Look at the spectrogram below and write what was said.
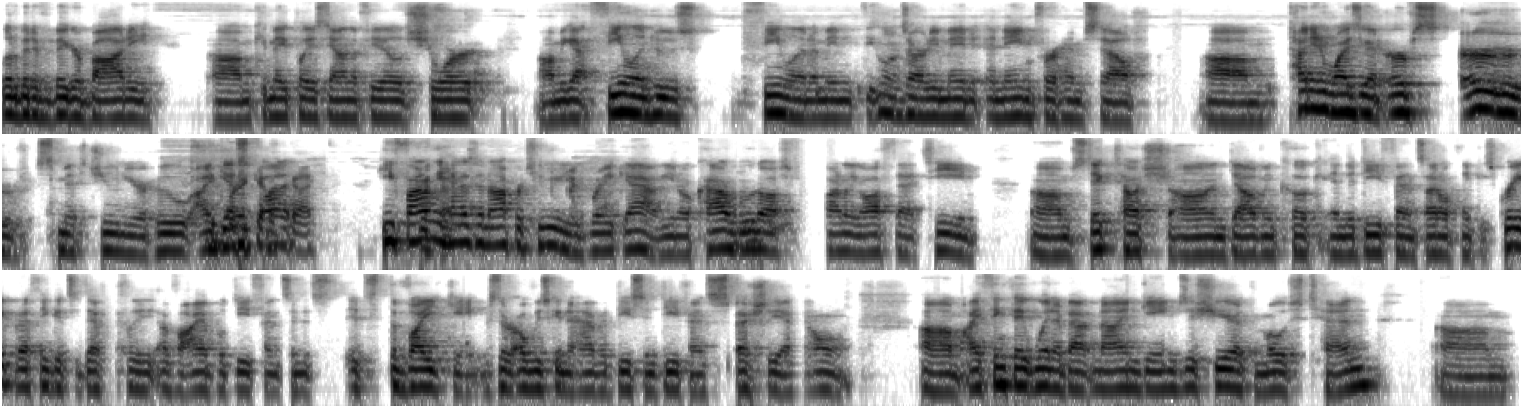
little bit of a bigger body, um, can make plays down the field, short. Um, you got Thielen, who's Thielen. I mean, Thielen's already made a name for himself. Um, tight end wise, you got Irv, Irv Smith Jr., who I guess Breakout fin- guy. he finally has an opportunity to break out. You know, Kyle Rudolph's finally off that team. Um, stick touched on Dalvin Cook and the defense. I don't think it's great, but I think it's definitely a viable defense. And it's it's the Vikings. They're always going to have a decent defense, especially at home. Um, I think they win about nine games this year, at the most ten. Um,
